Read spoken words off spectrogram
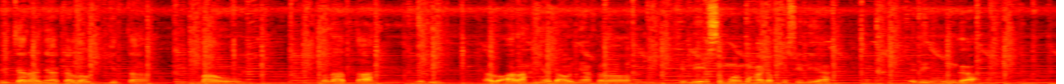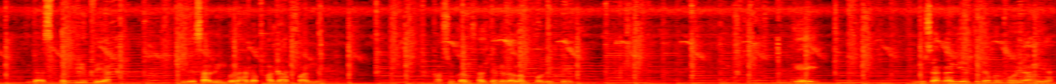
jadi caranya kalau kita mau menata jadi kalau arahnya daunnya ke sini semua menghadap ke sini ya jadi enggak tidak seperti itu ya tidak saling berhadap-hadapan ya. Masukkan saja ke dalam polybag. Oke. Usahakan dia tidak bergoyang ya.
